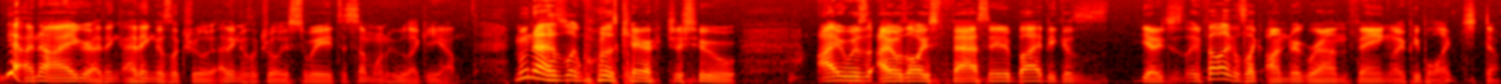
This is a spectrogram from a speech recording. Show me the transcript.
Yeah, no, I agree. I think I think this looks really I think this looks really sweet to someone who like you know, Moon Knight is like one of those characters who I was I was always fascinated by because yeah, it just it felt like it's like underground thing. Like people like just don't.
